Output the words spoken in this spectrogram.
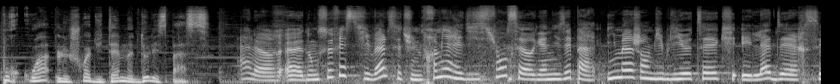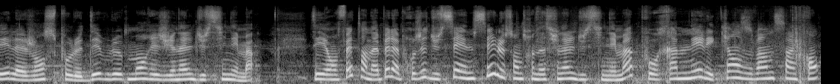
pourquoi le choix du thème de l'espace. Alors, euh, donc ce festival, c'est une première édition. C'est organisé par Images en Bibliothèque et l'ADRC, l'Agence pour le développement régional du cinéma. C'est en fait un appel à projet du CNC, le Centre national du cinéma, pour ramener les 15-25 ans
